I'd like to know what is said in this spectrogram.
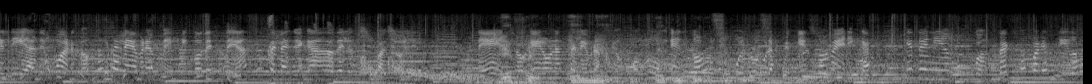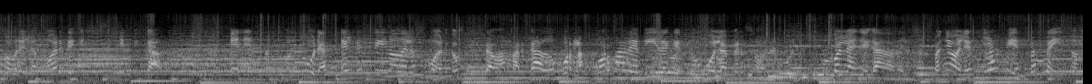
El Día de Muertos se celebra en México desde antes de la llegada de los españoles. De hecho, era una celebración común en todas las culturas de Mesoamérica que tenían un concepto parecido sobre la muerte y su significado. En estas culturas, el destino de los muertos estaba marcado por la forma de vida que tuvo la persona. Con la llegada de los españoles, la fiesta se hizo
